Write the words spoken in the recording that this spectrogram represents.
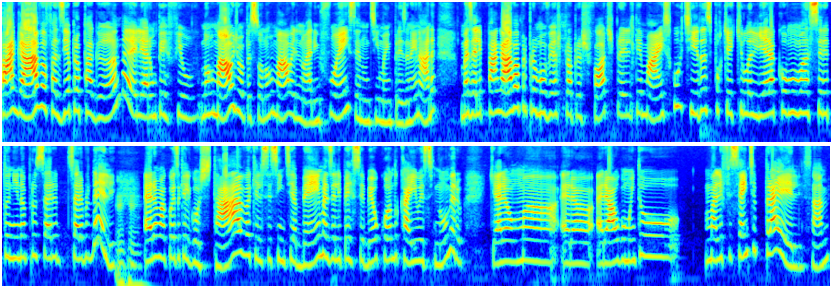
pagava, fazia propaganda, ele era um perfil normal, de uma pessoa normal, ele não era influencer, não tinha uma empresa nem nada, mas ele pagava para promover as próprias fotos para ele ter mais curtidas, porque aquilo ali era como uma serotonina para o cérebro dele. Uhum. Era uma coisa que ele gostava, que ele se sentia bem, mas ele percebeu quando caiu esse número que era uma era, era algo muito maleficente para ele, sabe?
